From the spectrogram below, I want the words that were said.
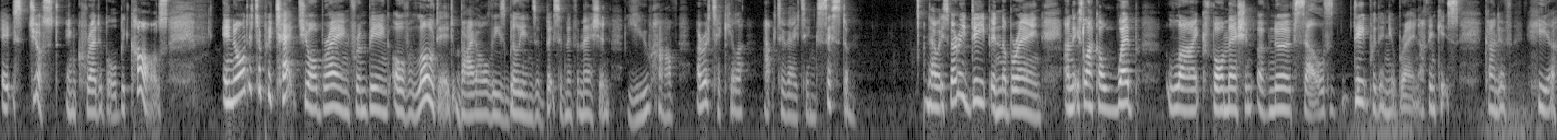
it's just incredible because in order to protect your brain from being overloaded by all these billions of bits of information, you have a reticular activating system. Now, it's very deep in the brain and it's like a web like formation of nerve cells deep within your brain. I think it's kind of here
